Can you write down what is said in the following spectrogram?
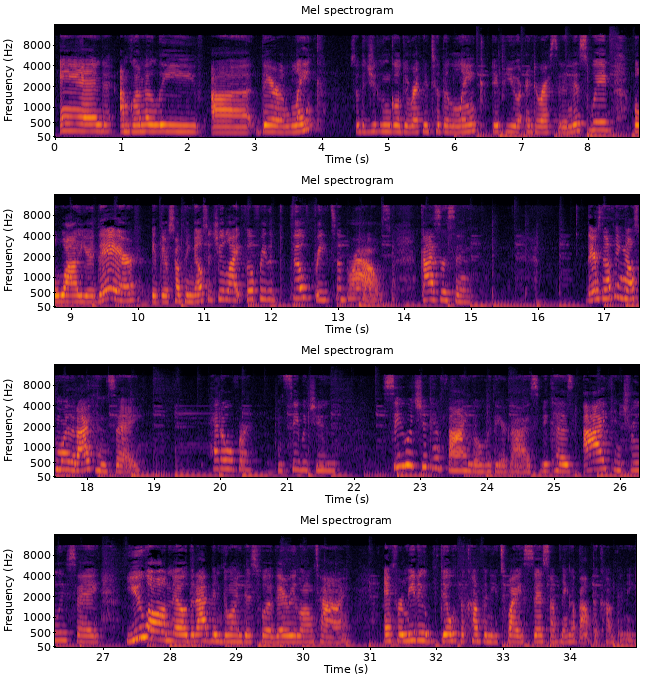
and I'm going to leave uh, their link so that you can go directly to the link if you are interested in this wig. But while you're there, if there's something else that you like, feel free to feel free to browse. Guys, listen. There's nothing else more that I can say. Head over and see what you see what you can find over there, guys, because I can truly say you all know that I've been doing this for a very long time. And for me to deal with the company twice says something about the company.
